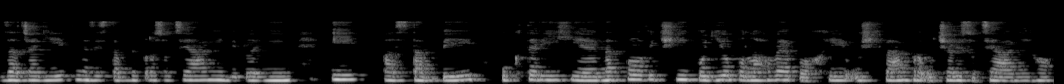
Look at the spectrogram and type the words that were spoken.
zařadit mezi stavby pro sociální bydlení i e, stavby, u kterých je nadpoloviční podíl podlahové plochy užíván pro účely sociálního e,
